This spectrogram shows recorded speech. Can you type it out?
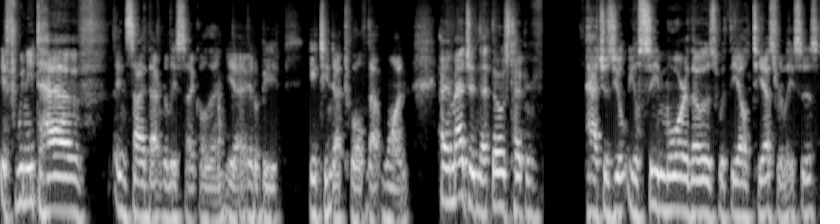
if we need to have inside that release cycle, then yeah, it'll be 18.12.1. I imagine that those type of patches, you'll, you'll see more of those with the LTS releases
